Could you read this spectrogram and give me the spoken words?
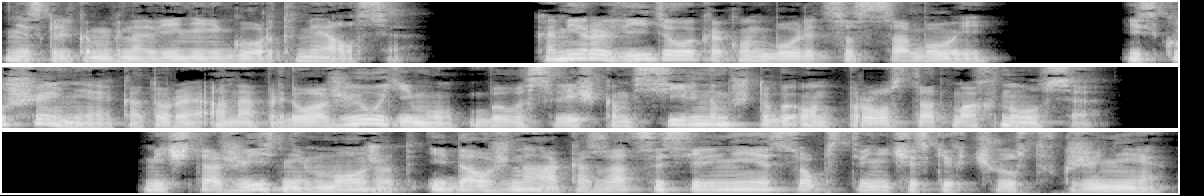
Несколько мгновений Горд мялся. Камира видела, как он борется с собой. Искушение, которое она предложила ему, было слишком сильным, чтобы он просто отмахнулся. Мечта жизни может и должна оказаться сильнее собственнических чувств к жене.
